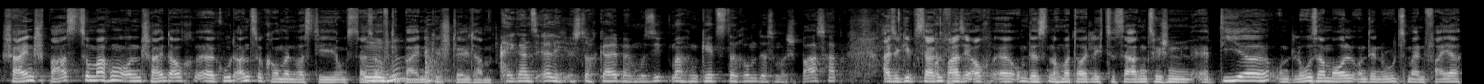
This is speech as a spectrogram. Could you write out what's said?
scheint Spaß zu machen und scheint auch äh, gut anzukommen, was die Jungs da so mhm. auf die mhm. Beine gestellt haben. Hey, ganz ehrlich, ist doch geil. Beim Musikmachen geht's darum, dass man Spaß hat. Also gibt's da und quasi auch, äh, um das nochmal deutlich zu sagen, zwischen äh, dir und Losamoll und den Rootsman Fire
